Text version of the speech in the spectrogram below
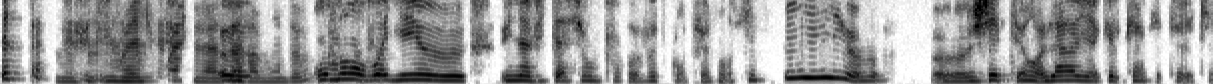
Mhm. Oui, le euh, hasard a bon dos. on m'a envoyé euh, une invitation pour euh, votre conférence ici. Euh, j'étais là, il y a quelqu'un qui était qui,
